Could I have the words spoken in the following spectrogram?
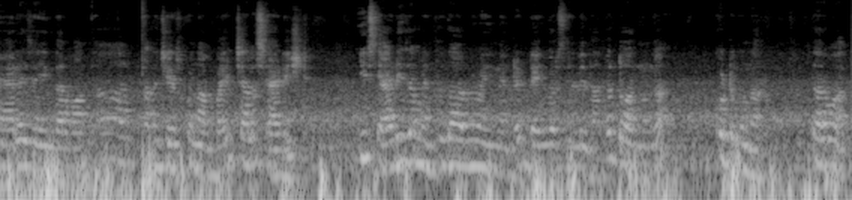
మ్యారేజ్ అయిన తర్వాత తను చేసుకున్న అబ్బాయి చాలా శాడిస్ట్ ఈ శాడిజం ఎంత దారుణం అయిందంటే డైవర్స్ వెళ్ళేదాకా దారుణంగా కొట్టుకున్నారు. తర్వాత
